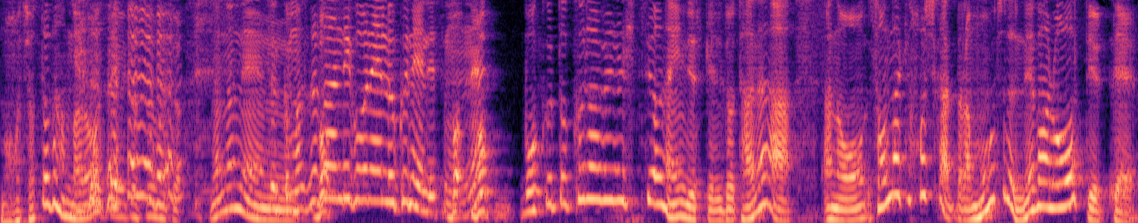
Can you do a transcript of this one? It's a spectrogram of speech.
もうちょっと頑張ろうって言うとするんですよ。7年。そっか、増田さんで5年、6年ですもんね。ぼ僕と比べる必要はないんですけれど、ただ、あの、そんだけ欲しかったらもうちょっと粘ろうって言って、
